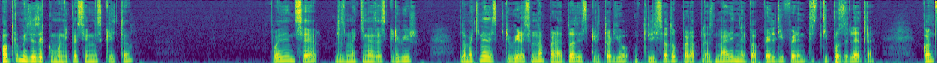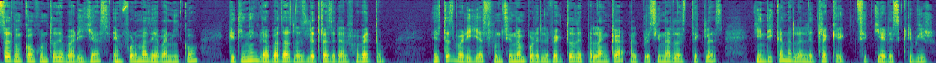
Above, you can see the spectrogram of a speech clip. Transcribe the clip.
Otro medio de comunicación escrito pueden ser las máquinas de escribir. La máquina de escribir es un aparato de escritorio utilizado para plasmar en el papel diferentes tipos de letra. Consta de un conjunto de varillas en forma de abanico que tienen grabadas las letras del alfabeto. Estas varillas funcionan por el efecto de palanca al presionar las teclas que indican a la letra que se quiere escribir.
